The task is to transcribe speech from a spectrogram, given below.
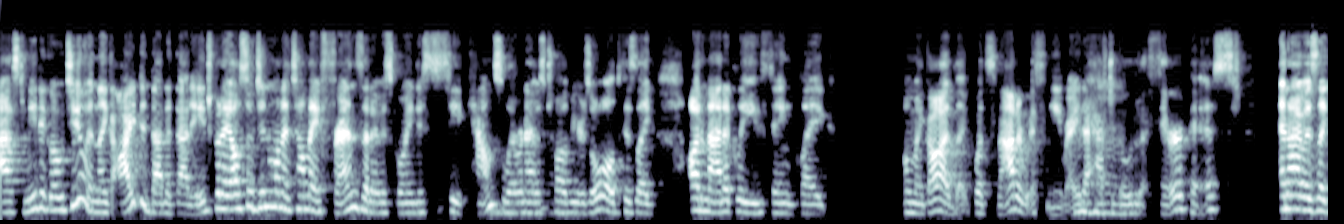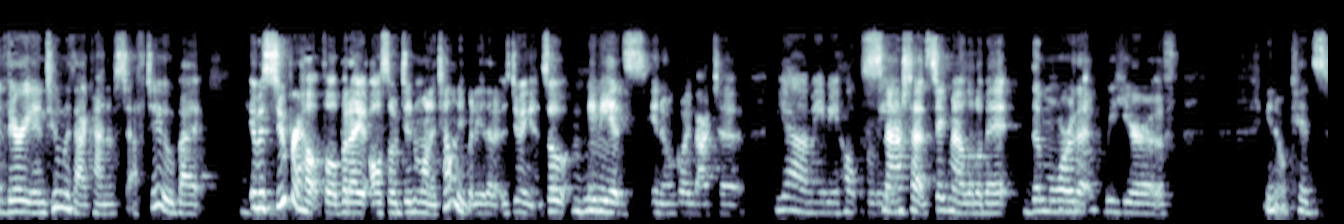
asked me to go too and like I did that at that age but I also didn't want to tell my friends that I was going to see a counselor when I was 12 years old because like automatically you think like oh my god like what's the matter with me? Right? I have to go mm-hmm. to a therapist and i was like very in tune with that kind of stuff too but it was Mhm. super helpful but i also didn't want to tell anybody that i was doing it so maybe Mhm. it's you know going back to Yeah, maybe hopefully. smash that stigma a little bit the more Mhm. that we hear of you know kids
